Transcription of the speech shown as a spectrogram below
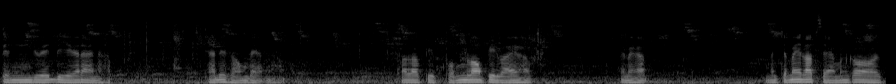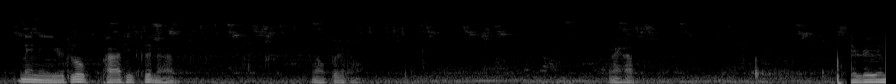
เป็น USB ก็ได้นะครับ ชาร์จได้สองแบบนะครับพอเราปิดผมลองปิดไว้ครับ เห็นไหมครับ มันจะไม่รับแสงมันก็ไม่มีรูปพระอาทิตย์ขึ้นนะครับ ลองเปิดดูเห็นไหมครับอย่าลืม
